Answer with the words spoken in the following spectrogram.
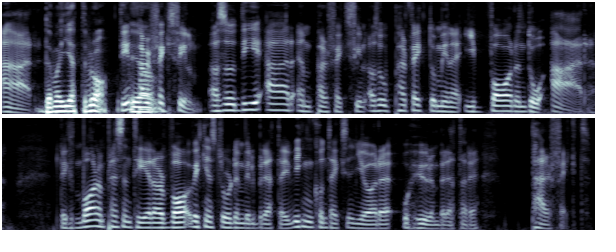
är. Den var jättebra. Det är en Jag- perfekt film. Alltså det är en perfekt film. Alltså perfekt då menar jag i vad den då är. Liksom vad den presenterar, vad, vilken story den vill berätta i, vilken kontext den gör det och hur den berättar det. Perfekt.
